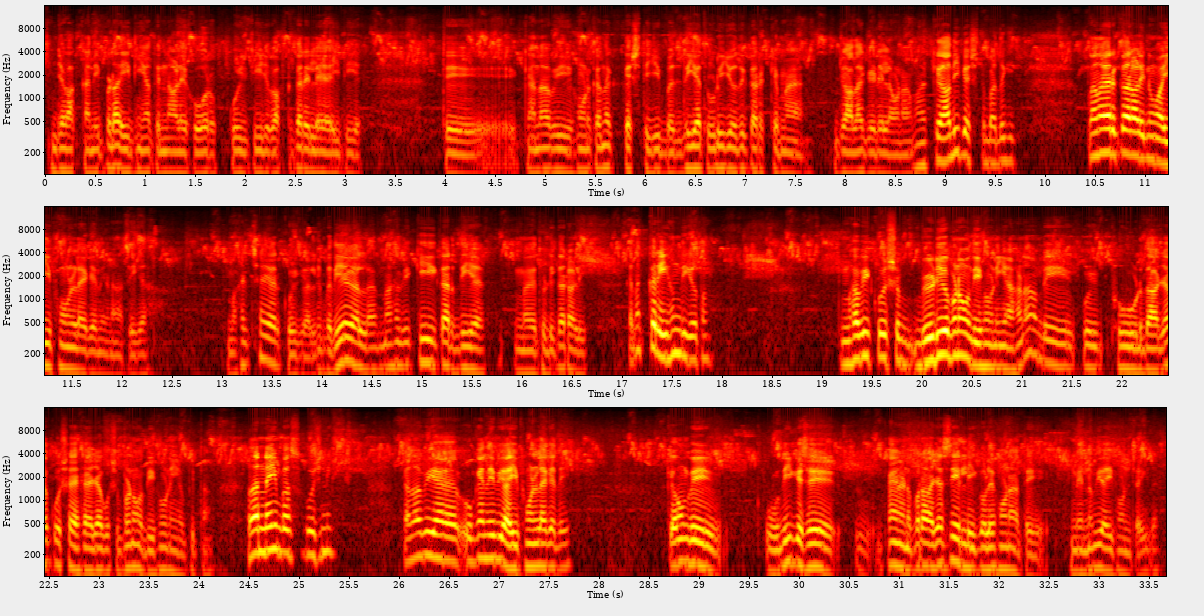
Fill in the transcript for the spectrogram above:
ਜਵਾਕਾਂ ਦੀ ਪੜ੍ਹਾਈ ਦੀਆਂ ਤੇ ਨਾਲੇ ਹੋਰ ਕੋਈ ਚੀਜ਼ ਵਕਤ ਘਰੇ ਲੈ ਆਈ ਦੀ ਹੈ। ਤੇ ਕਹਿੰਦਾ ਵੀ ਹੁਣ ਕਹਿੰਦਾ ਕਿਸ਼ਤ ਜੀ ਵੱਧਦੀ ਆ ਥੋੜੀ ਜਿਹੀ, ਉਹਦੇ ਕਰਕੇ ਮੈਂ ਜ਼ਿਆਦਾ ਗੇੜੇ ਲਾਉਣਾ। ਮੈਂ ਕਿਹਾ, ਕਿਆ ਦੀ ਕਿਸ਼ਤ ਵੱਧ ਗਈ? ਕਹਿੰਦਾ ਯਾਰ ਘਰ ਵਾਲੀ ਨੂੰ ਆਈਫੋਨ ਲੈ ਕੇ ਦੇਣਾ ਸੀਗਾ। ਮੈਂ ਕਿਹਾ, ਅੱਛਾ ਯਾਰ, ਕੋਈ ਗੱਲ ਨਹੀਂ ਵਧੀਆ ਗੱਲ ਹੈ ਮੈਂ ਕਿਹਾ ਵੀ ਕੀ ਕਰਦੀ ਹੈ ਮੈਂ ਤੁਹਾਡੀ ਘਰ ਵਾਲੀ? ਕਹਿੰਦਾ, ਘਰੇ ਹੁੰਦੀ ਉਹ ਤਾਂ। ਮੈਂ ਕਿਹਾ ਵੀ ਕੁਝ ਵੀਡੀਓ ਬਣਾਉਂਦੀ ਹੋਣੀ ਆ, ਹਨਾ, ਵੀ ਕੋਈ ਫੂਡ ਦਾ ਜਾਂ ਕੁਝ ਇਹੋ ਜਿਹਾ ਕੁਝ ਬਣਾਉਂਦੀ ਹੋਣੀ ਆ ਵੀ ਤਾਂ। ਕਹਿੰਦਾ ਨਹੀਂ ਬਸ ਕੁਝ ਨਹੀਂ ਕਹਿੰਦਾ ਵੀ ਐ- ਉਹ ਕਹਿੰਦੇ ਵੀ ਆਈਫੋਨ ਲੈ ਕੇ ਦੇ। ਕਿਉਂ ਵੀ ਉਹਦੀ ਕਿਸੇ ਭੈਣ ਭਰਾ ਜਾਂ ਸਹੇਲੀ ਕੋਲੇ ਹੋਣਾ ਤੇ ਮੈਨੂੰ ਵੀ ਆਈਫੋਨ ਚਾਹੀਦਾ।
